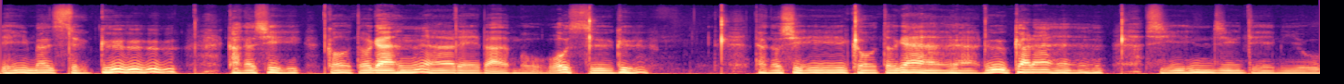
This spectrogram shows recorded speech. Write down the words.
う。今すぐ悲しいことがあればもうすぐ。楽しいことがあるから信じてみよ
